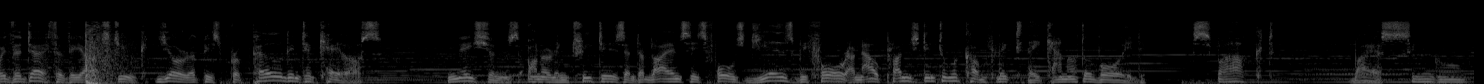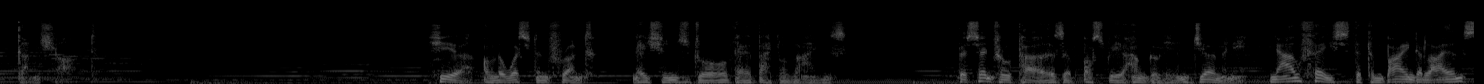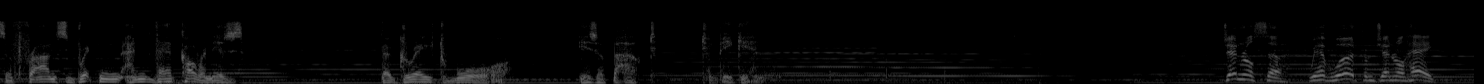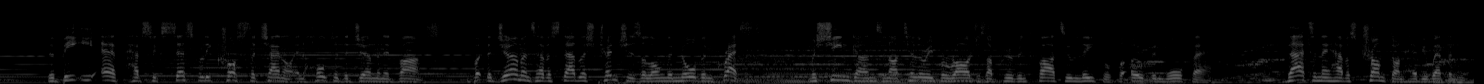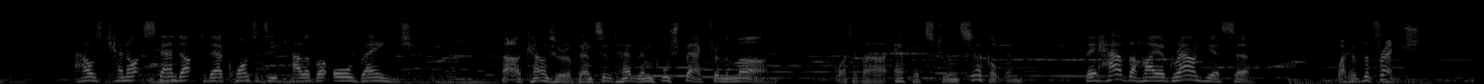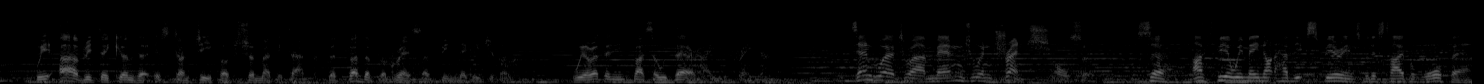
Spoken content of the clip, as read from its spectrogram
With the death of the Archduke, Europe is propelled into chaos. Nations honoring treaties and alliances forged years before are now plunged into a conflict they cannot avoid, sparked by a single gunshot. Here on the Western Front, nations draw their battle lines. The Central Powers of Austria Hungary and Germany now face the combined alliance of France, Britain, and their colonies. The Great War is about to begin. General, sir, we have word from General Haig. The BEF have successfully crossed the channel and halted the German advance, but the Germans have established trenches along the northern crest. Machine guns and artillery barrages are proving far too lethal for open warfare. That and they have us trumped on heavy weaponry. Ours cannot stand up to their quantity, caliber, or range. Our counteroffensive had them pushed back from the Marne. What of our efforts to encircle them? They have the higher ground here, sir. What of the French? We have retaken the eastern tip of Chemin des Dames, but further progress has been negligible. We are at an impasse out there, I'm afraid. Send word to our men to entrench also. Sir, I fear we may not have the experience for this type of warfare.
